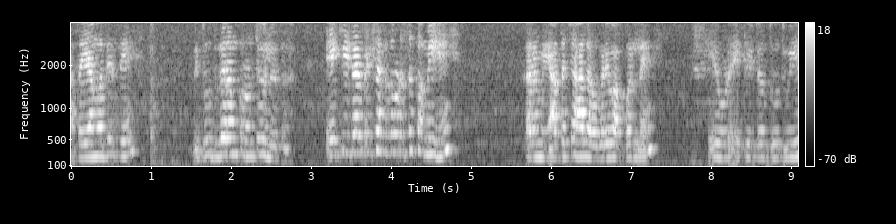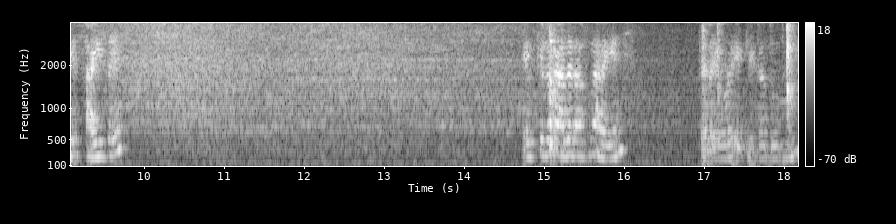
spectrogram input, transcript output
आता यामध्येच आहे मी दूध गरम करून ठेवलं होतं. एक लिटरपेक्षा आता थोडंसं कमी आहे. कारण मी आता चहाला वगैरे वापरलं आहे एवढं एक लिटर दूध मी हे साईज आहे. एक किलो गाजर असणार आहे. त्याला एवढं एक लिटर दूध मी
